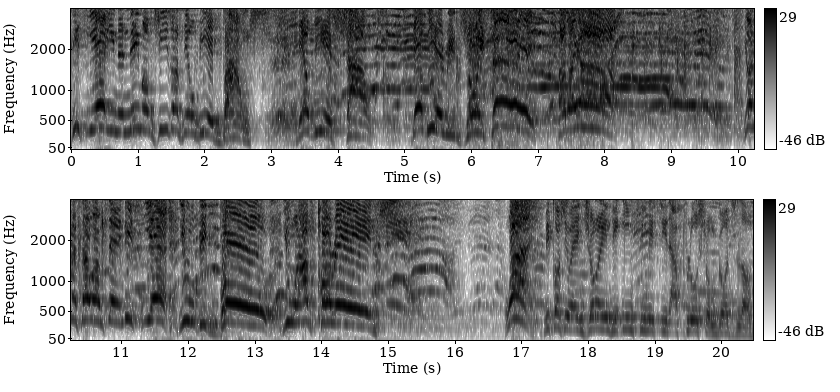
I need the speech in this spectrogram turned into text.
This year, in the name of Jesus, there will be a bounce, there'll be a shout, there'll be a rejoicing. Hey! You understand what I'm saying? This year, you will be bold, you will have courage. Why? Because you are enjoying the intimacy that flows from God's love.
